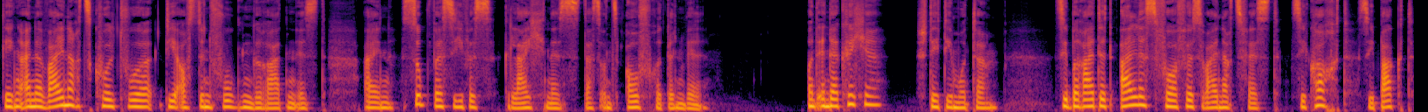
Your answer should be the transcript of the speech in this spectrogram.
gegen eine Weihnachtskultur, die aus den Fugen geraten ist ein subversives Gleichnis, das uns aufrütteln will. Und in der Küche steht die Mutter. Sie bereitet alles vor fürs Weihnachtsfest. Sie kocht, sie backt,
